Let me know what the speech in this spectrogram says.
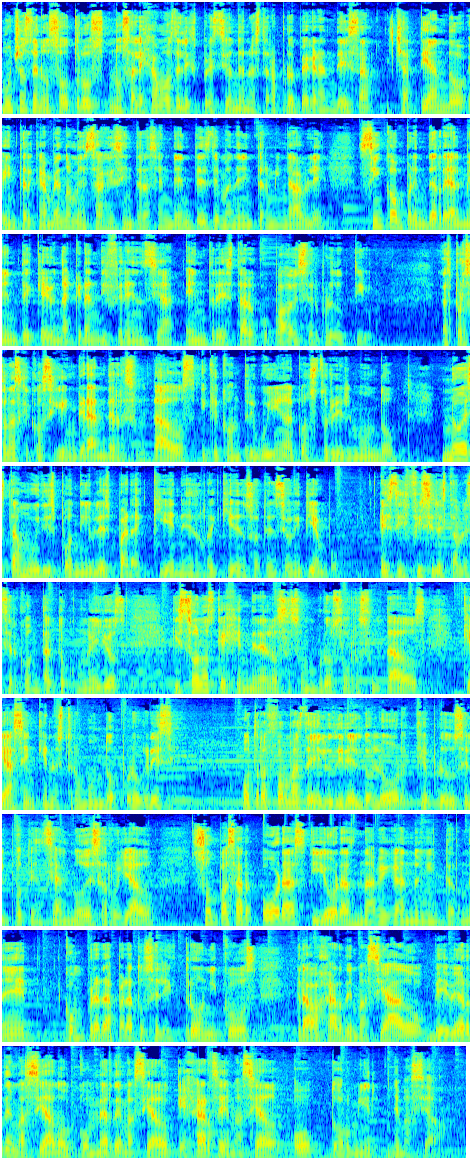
Muchos de nosotros nos alejamos de la expresión de nuestra propia grandeza, chateando e intercambiando mensajes intrascendentes de manera interminable, sin comprender realmente que hay una gran diferencia entre estar ocupado y ser productivo. Las personas que consiguen grandes resultados y que contribuyen a construir el mundo no están muy disponibles para quienes requieren su atención y tiempo. Es difícil establecer contacto con ellos y son los que generan los asombrosos resultados que hacen que nuestro mundo progrese. Otras formas de eludir el dolor que produce el potencial no desarrollado son pasar horas y horas navegando en Internet, comprar aparatos electrónicos, trabajar demasiado, beber demasiado, comer demasiado, quejarse demasiado o dormir demasiado.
